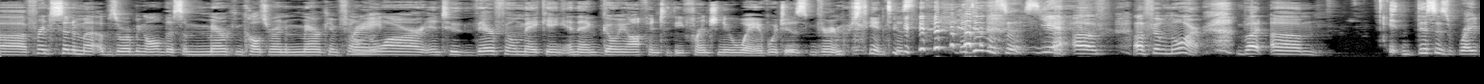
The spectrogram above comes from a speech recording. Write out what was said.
Uh, French cinema absorbing all this American culture and American film Right. noir into their filmmaking, and then going off into the French New Wave, which is very much the antithesis, antithesis Yeah. of of film noir. But um, it, this is right,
